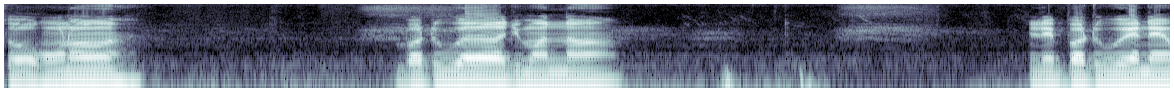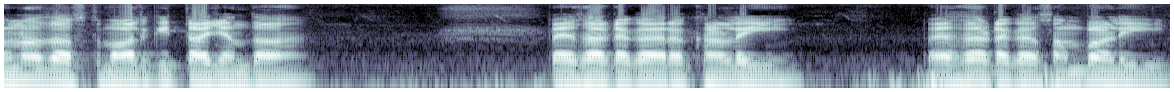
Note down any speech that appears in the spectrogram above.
ਸੋ ਹੁਣ ਬਟੂਆ ਦਾ ਜ਼ਮਾਨਾ। ਜਿਹੜੇ ਬਟੂਏ ਨੇ ਉਹਨਾਂ ਦਾ ਇਸਤੇਮਾਲ ਕੀਤਾ ਜਾਂਦਾ। ਪੈਸਾ ਟਕਾ ਰੱਖਣ ਲਈ, ਪੈਸਾ ਟਕਾ ਸੰਭਲਣ ਲਈ।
